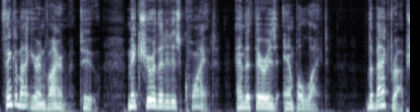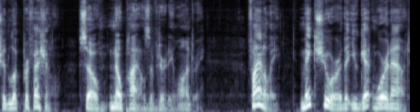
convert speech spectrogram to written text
Think about your environment, too. Make sure that it is quiet and that there is ample light. The backdrop should look professional, so no piles of dirty laundry. Finally, make sure that you get word out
